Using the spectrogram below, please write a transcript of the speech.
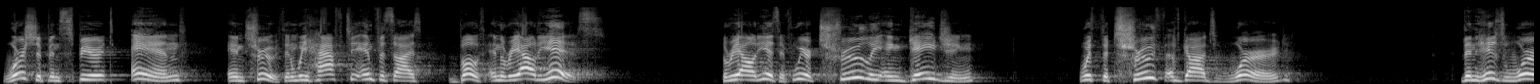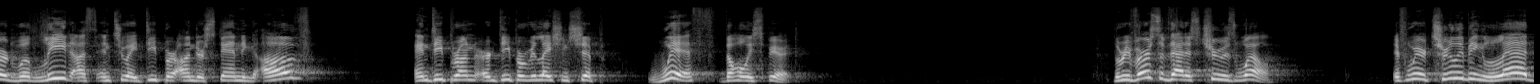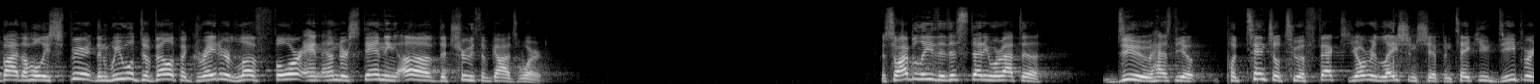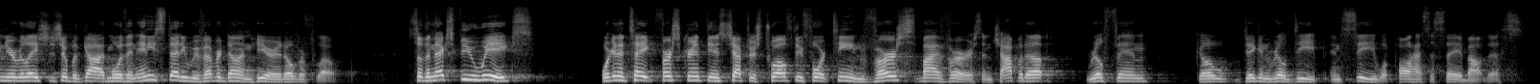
worship in spirit and in truth. And we have to emphasize both. And the reality is, the reality is, if we are truly engaging with the truth of God's word, then His Word will lead us into a deeper understanding of and deeper, un- or deeper relationship with the Holy Spirit. The reverse of that is true as well. If we're truly being led by the Holy Spirit, then we will develop a greater love for and understanding of the truth of God's Word. And so I believe that this study we're about to do has the potential to affect your relationship and take you deeper in your relationship with God more than any study we've ever done here at Overflow. So the next few weeks, we're going to take 1 Corinthians chapters 12 through 14 verse by verse and chop it up real thin, go digging real deep and see what Paul has to say about this.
